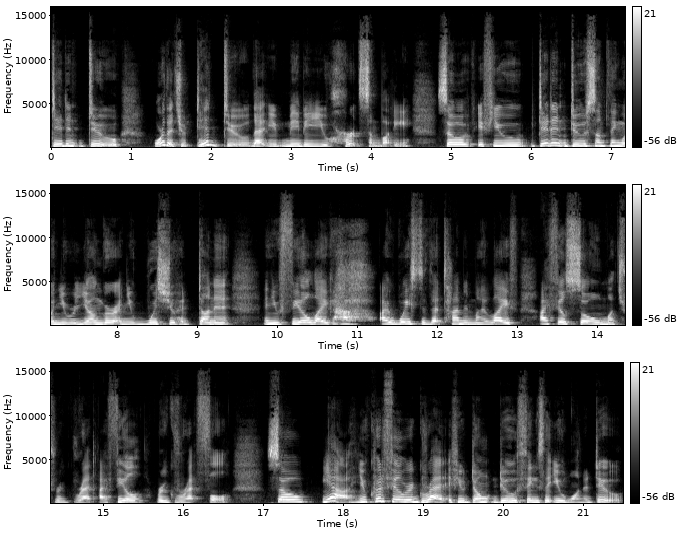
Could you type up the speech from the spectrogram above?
didn't do or that you did do that you maybe you hurt somebody. So if you didn't do something when you were younger and you wish you had done it and you feel like ah, I wasted that time in my life, I feel so much regret. I feel regretful. So yeah, you could feel regret if you don't do things that you want to do,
